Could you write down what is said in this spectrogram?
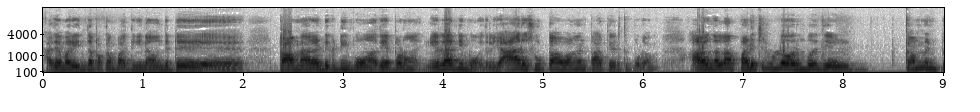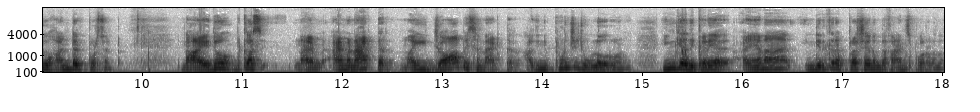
அதே மாதிரி இந்த பக்கம் பார்த்தீங்கன்னா வந்துட்டு டாம் ஆலண்டுக்கிட்டையும் போகும் அதே படம். எல்லார்ட்டையும் போகும். இதில் யார் சூட் ஆவாங்கன்னு பார்த்து எடுத்து போடுவாங்க. அவங்கெல்லாம் படிச்சுட்டு உள்ளே வரும்போது they come in to hundred percent நான் எதுவும் because I'm I'm an actor my job is an actor அது நீ புரிஞ்சுட்டு உள்ளே வருவாங்க இங்கே அது கிடையாது. ஏன்னா இங்கே இருக்கிற ப்ரெஷர் இந்த ஃபேன்ஸ் போடுறது.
